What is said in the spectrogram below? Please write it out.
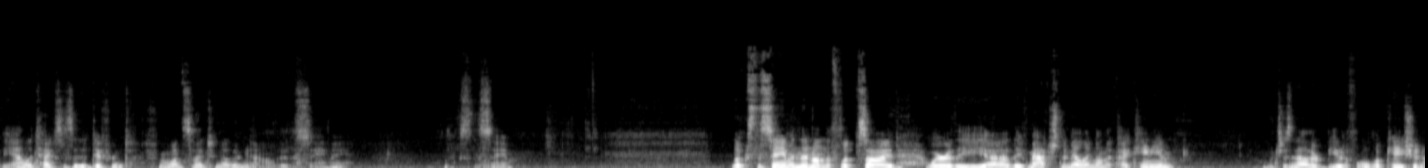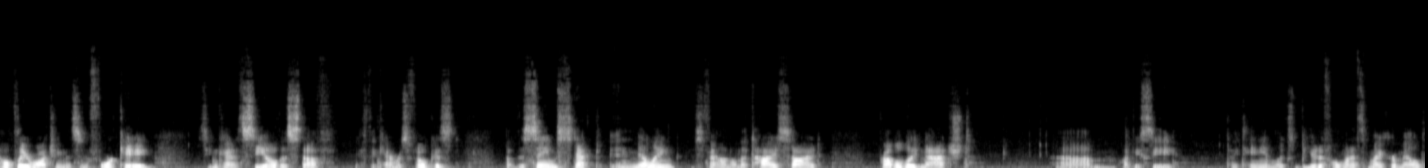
the Alutex, is it different from one side to another? No, they're the same, eh? Looks the same. Looks the same, and then on the flip side, where the uh, they've matched the milling on the titanium, which is another beautiful location. Hopefully you're watching this in 4K, so you can kind of see all this stuff if the camera's focused. But the same step in milling is found on the tie side, probably matched. Um, obviously, titanium looks beautiful when it's micro milled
